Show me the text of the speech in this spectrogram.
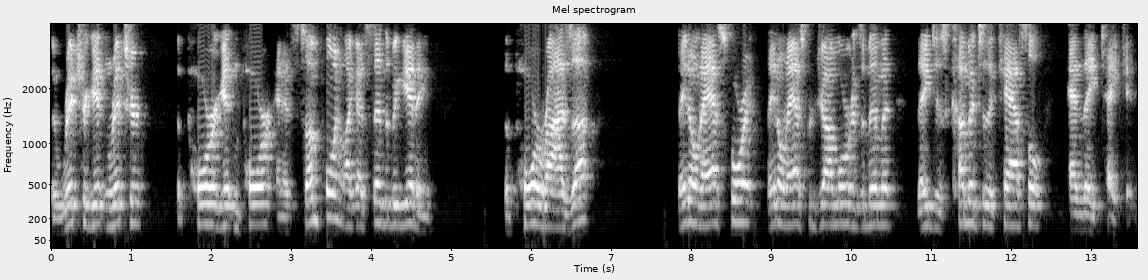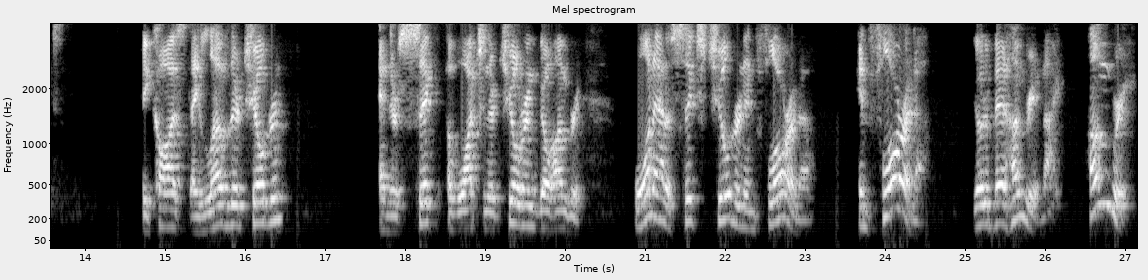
The rich are getting richer, the poor are getting poor, and at some point, like I said in the beginning, the poor rise up. They don't ask for it. They don't ask for John Morgan's amendment. They just come into the castle and they take it because they love their children and they're sick of watching their children go hungry. One out of six children in Florida, in Florida, go to bed hungry at night. Hungry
